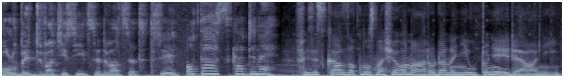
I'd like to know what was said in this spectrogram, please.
Volby 2023? Otázka dne. Fyzická zdatnost našeho národa není úplně ideální.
